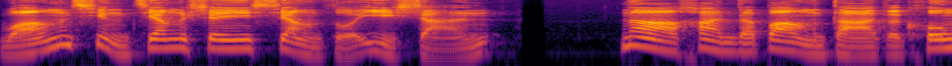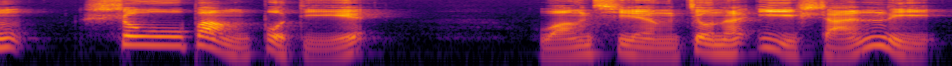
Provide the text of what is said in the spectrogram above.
王庆将身向左一闪，那汉的棒打个空，收棒不迭。王庆就那一闪里，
